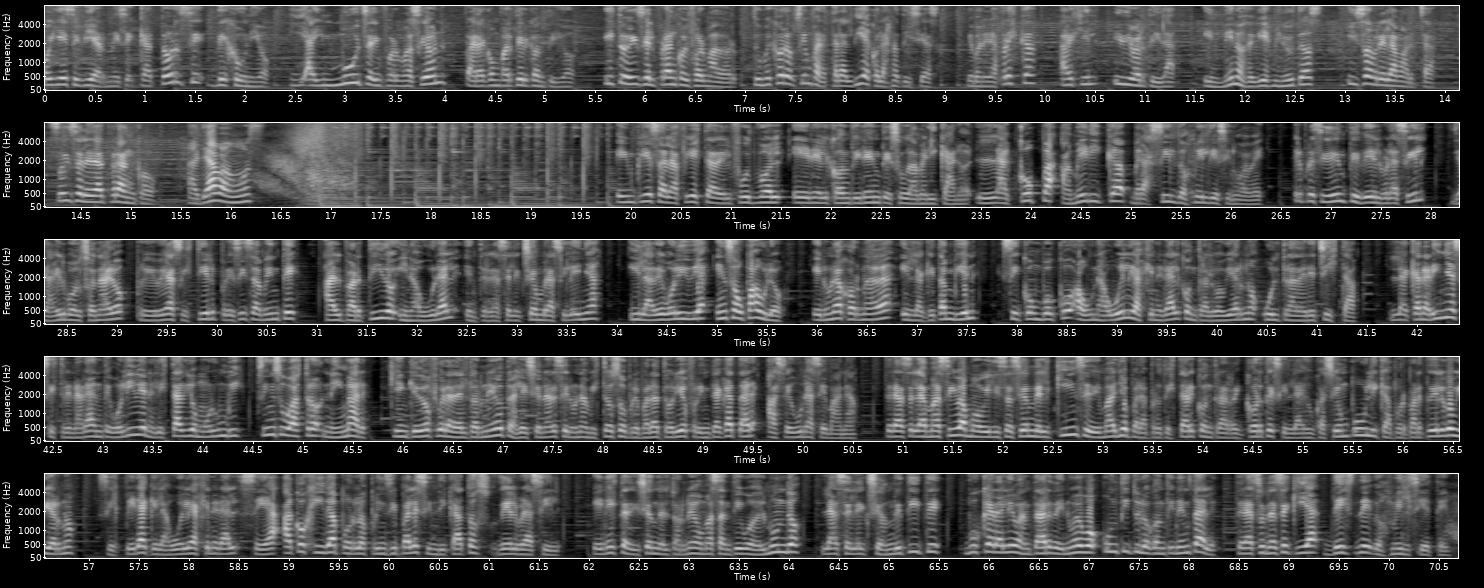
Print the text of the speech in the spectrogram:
Hoy es viernes 14 de junio y hay mucha información para compartir contigo. Esto es El Franco Informador, tu mejor opción para estar al día con las noticias, de manera fresca, ágil y divertida, en menos de 10 minutos y sobre la marcha. Soy Soledad Franco. Allá vamos. Empieza la fiesta del fútbol en el continente sudamericano, la Copa América Brasil 2019. El presidente del Brasil, Jair Bolsonaro, prevé asistir precisamente al partido inaugural entre la selección brasileña y la de Bolivia en Sao Paulo, en una jornada en la que también se convocó a una huelga general contra el gobierno ultraderechista. La canariña se estrenará ante Bolivia en el estadio Morumbi sin su astro Neymar, quien quedó fuera del torneo tras lesionarse en un amistoso preparatorio frente a Qatar hace una semana. Tras la masiva movilización del 15 de mayo para protestar contra recortes en la educación pública por parte del gobierno, se espera que la huelga general sea acogida por los principales sindicatos del Brasil. En esta edición del torneo más antiguo del mundo, la selección de Tite buscará levantar de nuevo un título continental, tras una sequía desde 2007.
